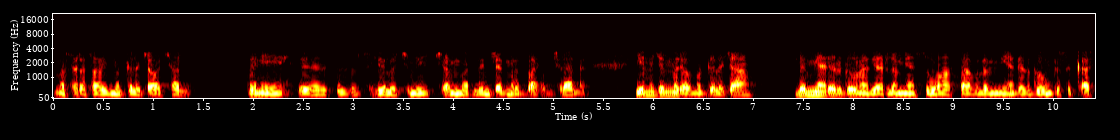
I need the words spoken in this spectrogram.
መሰረታዊ መገለጫዎች አሉት። በእኔ ትዝብት ሌሎችም ልንጨምርባቸው እንችላለን። የመጀመሪያው መገለጫ ለሚያደርገው ነገር፣ ለሚያስበው ሀሳብ፣ ለሚያደርገው እንቅስቃሴ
